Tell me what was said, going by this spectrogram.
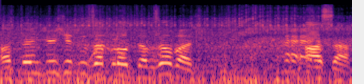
A ten gdzie się tu zaplątał? Zobacz. awesome.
